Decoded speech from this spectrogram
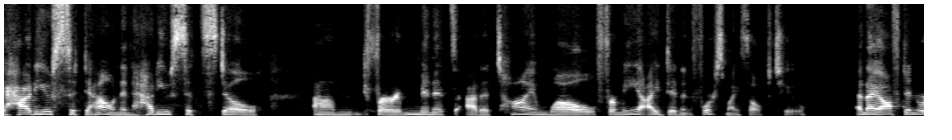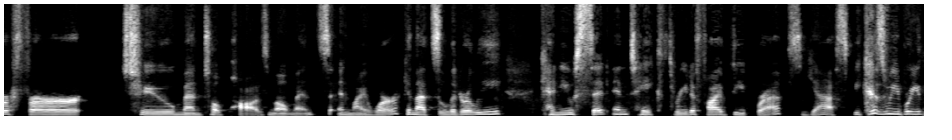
how do you sit down and how do you sit still um, for minutes at a time? Well, for me, I didn't force myself to. And I often refer to mental pause moments in my work. And that's literally can you sit and take three to five deep breaths? Yes, because we breathe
